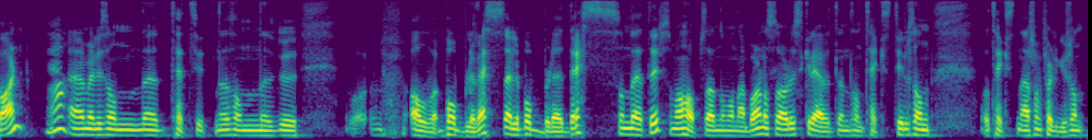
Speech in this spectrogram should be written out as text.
barn. Ja. Eh, med litt sånn eh, tettsittende sånn eh, du, alve, boblevest, eller bobledress, som det heter. Som man har på seg når man er barn. Og så har du skrevet en sånn tekst til, sånn, og teksten er som følger sånn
